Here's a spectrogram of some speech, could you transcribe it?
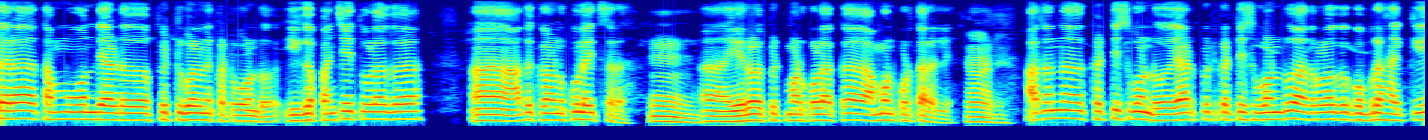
ಥರ ತಮ್ಮ ಒಂದೆರಡು ಫಿಟ್ಗಳನ್ನ ಕಟ್ಕೊಂಡು ಈಗ ಪಂಚಾಯತ್ ಒಳಗೆ ಅದಕ್ಕೆ ಅನುಕೂಲ ಐತಿ ಸರ್. ಹ್ಮ್. ಎರೆಹುಳ ಪಿಟ್ ಮಾಡ್ಕೊಳಕ ಅಮೌಂಟ್ ಕೊಡ್ತಾರೆ ಅಲ್ಲಿ. ಹಾ ರೀ. ಅದನ್ನ ಕಟ್ಟಿಸ್ಕೊಂಡು ಎರಡು ಫಿಟ್ ಕಟ್ಟಿಸ್ಕೊಂಡು ಅದರೊಳಗೆ ಗೊಬ್ಬರ ಹಾಕಿ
